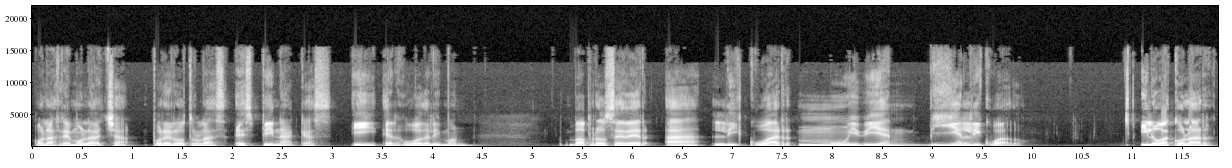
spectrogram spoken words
o la remolacha, por el otro las espinacas y el jugo de limón. Va a proceder a licuar muy bien, bien licuado. Y lo va a colar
